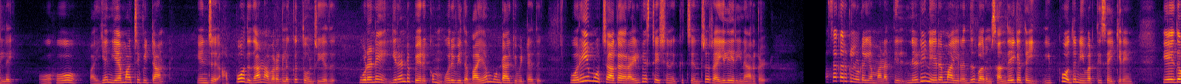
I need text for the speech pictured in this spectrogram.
இல்லை. ஓஹோ பையன் ஏமாற்றி விட்டான் என்று அப்போதுதான் அவர்களுக்கு தோன்றியது. உடனே இரண்டு பேருக்கும் ஒருவித பயம் உண்டாகிவிட்டது. ஒரே மூச்சாக ரயில்வே ஸ்டேஷனுக்கு சென்று ரயில் ஏறினார்கள். வாசகர்களுடைய மனத்தில் நெடுநேரமாயிருந்து வரும் சந்தேகத்தை இப்போது நிவர்த்தி செய்கிறேன். ஏதோ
